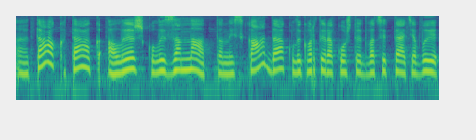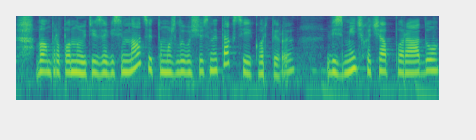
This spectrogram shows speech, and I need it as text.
Е, Так, так, але ж коли занадто низька, да, коли квартира коштує 25, а ви вам пропонують і за 18, то можливо щось не так з цією квартирою. Візьміть хоча б пораду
